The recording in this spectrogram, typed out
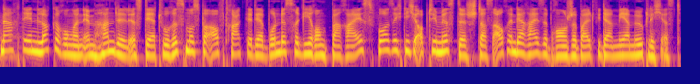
Nach den Lockerungen im Handel ist der Tourismusbeauftragte der Bundesregierung Bareis vorsichtig optimistisch, dass auch in der Reisebranche bald wieder mehr möglich ist.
